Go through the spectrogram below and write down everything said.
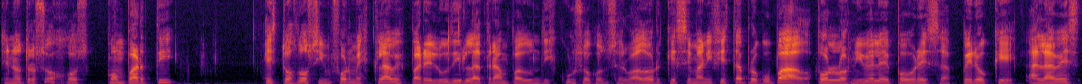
en otros ojos, compartí estos dos informes claves para eludir la trampa de un discurso conservador que se manifiesta preocupado por los niveles de pobreza, pero que a la vez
